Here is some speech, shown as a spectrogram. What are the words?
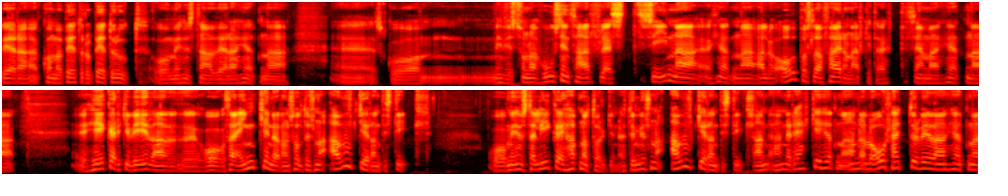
vera að koma betur og betur út og mér finnst það vera hérna Uh, sko, mér finnst svona húsinn þar flest sína hérna alveg óbúslega færan arkitekt sem að hérna hikar ekki við að og það enginn er hann svolítið svona afgerandi stíl. Og mér finnst það líka í Hafnatorginu, þetta er mjög svona afgerandi stíl, hann, hann er ekki hérna, hann er alveg óhættur við að hérna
